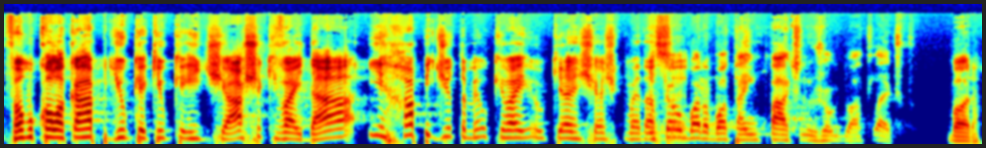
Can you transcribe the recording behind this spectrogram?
Vamos colocar rapidinho o que, aqui, o que a gente acha que vai dar e rapidinho também o que, vai, o que a gente acha que vai dar então, certo. bora botar empate no jogo do Atlético? Bora.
